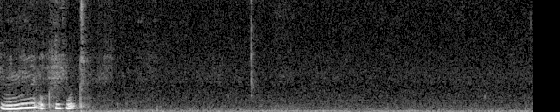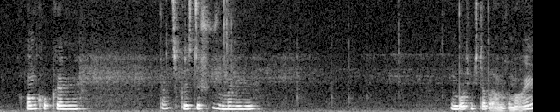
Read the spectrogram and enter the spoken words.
Nee, okay, gut. Umgucken. Dann zur Kiste schwimmen. Dann baue ich mich dabei auch noch immer ein.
